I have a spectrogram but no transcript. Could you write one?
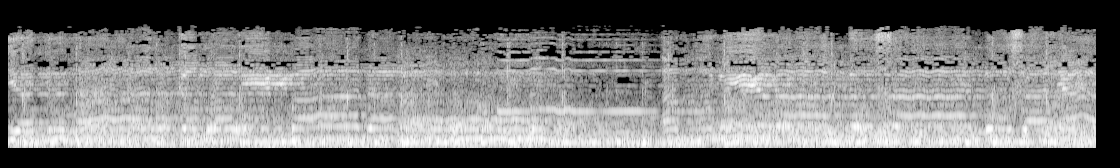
Ya Tuhan kembali padamu Ampunilah dosa-dosanya.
